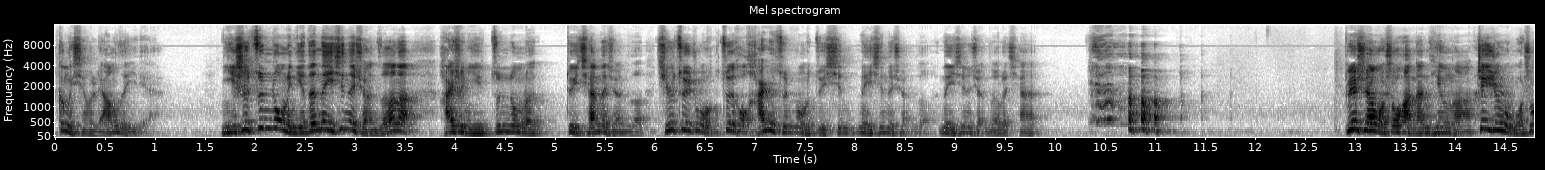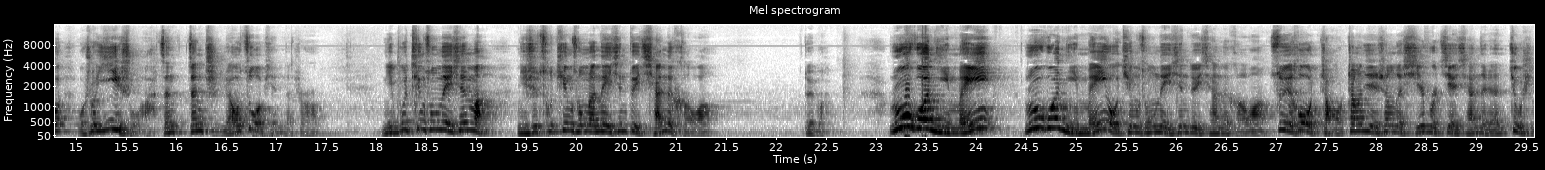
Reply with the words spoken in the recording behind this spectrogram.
更喜欢梁子一点，你是尊重了你的内心的选择呢，还是你尊重了对钱的选择？其实最终最后还是尊重了最心内心的选择，内心选择了钱。别嫌我说话难听啊，这就是我说我说艺术啊，咱咱只聊作品的时候，你不听从内心吗？你是从听从了内心对钱的渴望，对吗？如果你没如果你没有听从内心对钱的渴望，最后找张晋生的媳妇借钱的人就是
